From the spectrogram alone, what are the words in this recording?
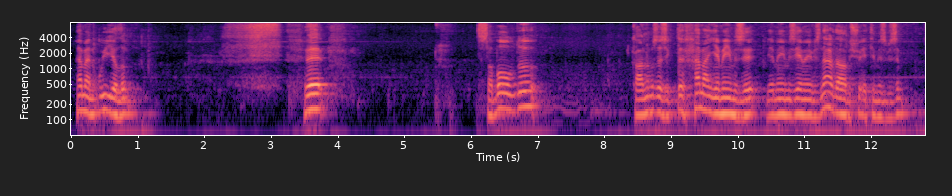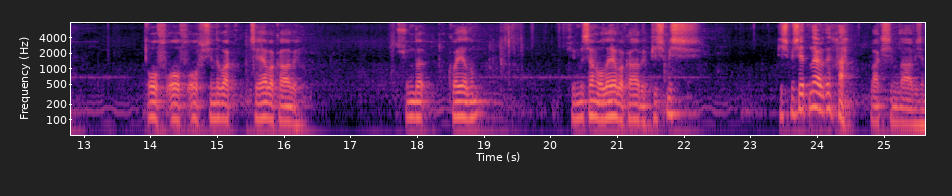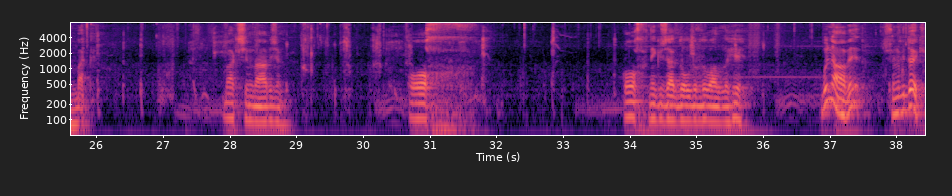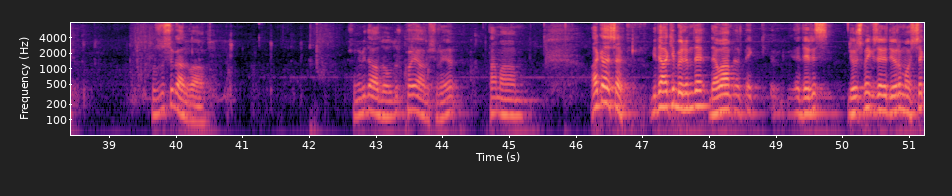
Hemen uyuyalım. Ve sabah oldu. Karnımız acıktı. Hemen yemeğimizi, yemeğimizi yemeğimiz. Nerede abi şu etimiz bizim? Of of of. Şimdi bak şeye bak abi. Şunu da koyalım. Şimdi sen olaya bak abi. Pişmiş. Pişmiş et nerede? Hah. Bak şimdi abicim bak. Bak şimdi abicim. Oh. Oh ne güzel doldurdu vallahi. Bu ne abi? Şunu bir dök. Tuzlu su galiba o. Şunu bir daha doldur. Koy abi şuraya. Tamam. Arkadaşlar bir dahaki bölümde devam ederiz. Görüşmek üzere diyorum. Hoşçakalın.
